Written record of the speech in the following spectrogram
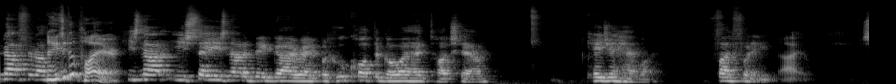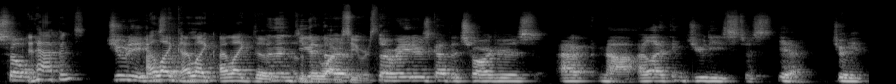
not for nothing. No, he's a good player. He's not. You say he's not a big guy, right? But who caught the go-ahead touchdown? KJ Hamler, five foot eight. I, So it happens. Jeudy. I like I like I like the, and then the big get wide receivers. The Though. Raiders got the Chargers. Uh, nah, I, I think Jeudy's just yeah, Jeudy.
